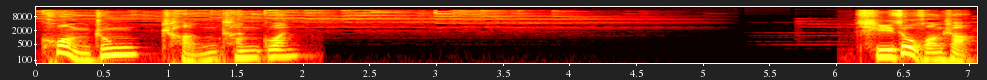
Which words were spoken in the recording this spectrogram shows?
矿中成贪官。启奏皇上，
